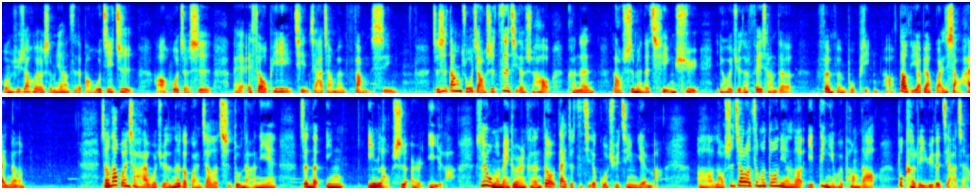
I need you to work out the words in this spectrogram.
我们学校会有什么样子的保护机制啊，或者是诶 SOP，请家长们放心。只是当主角是自己的时候，可能老师们的情绪也会觉得非常的愤愤不平。好，到底要不要管小孩呢？讲到管小孩，我觉得那个管教的尺度拿捏，真的因因老师而异啦。所以我们每个人可能都有带着自己的过去经验嘛。啊、老师教了这么多年了，一定也会碰到不可理喻的家长。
